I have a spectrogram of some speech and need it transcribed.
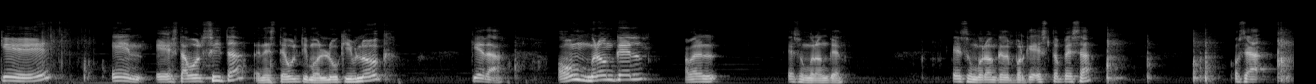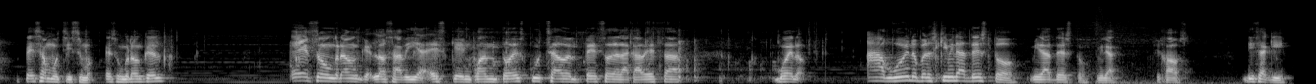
que en esta bolsita, en este último Lucky Block, queda o un Gronkel. A ver, es un Gronkel. Es un Gronkel porque esto pesa. O sea, pesa muchísimo. Es un Gronkel. Es un Gronkel. Lo sabía. Es que en cuanto he escuchado el peso de la cabeza. Bueno. Ah, bueno, pero es que mirad esto. Mirad esto. Mirad. Fijaos. Dice aquí.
